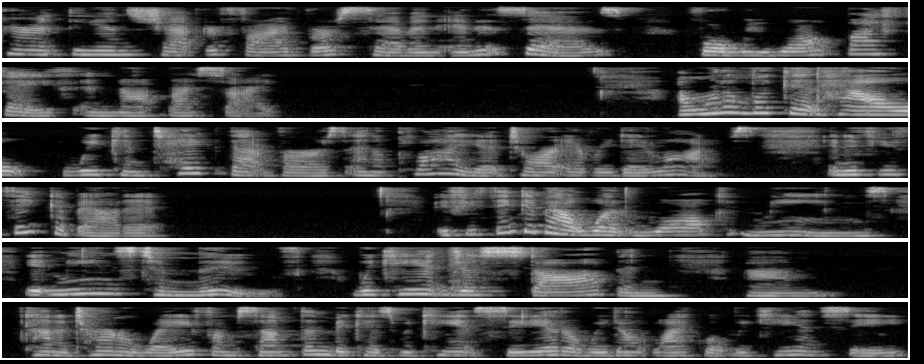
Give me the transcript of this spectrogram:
Corinthians chapter 5 verse 7 and it says, "For we walk by faith and not by sight." I want to look at how we can take that verse and apply it to our everyday lives. And if you think about it, if you think about what walk means, it means to move. We can't just stop and um, kind of turn away from something because we can't see it or we don't like what we can see.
